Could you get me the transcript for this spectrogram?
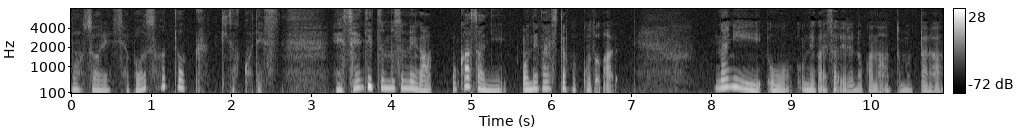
妄想列車暴走トークきがこです、え、先日娘がお母さんにお願いしたことがある。何をお願いされるのかなと思ったら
